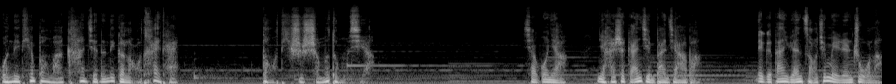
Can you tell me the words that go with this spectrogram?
我那天傍晚看见的那个老太太，到底是什么东西啊？小姑娘，你还是赶紧搬家吧，那个单元早就没人住了，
